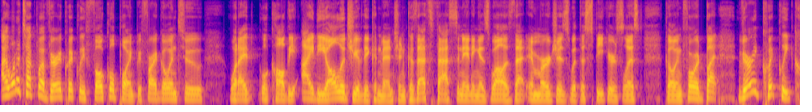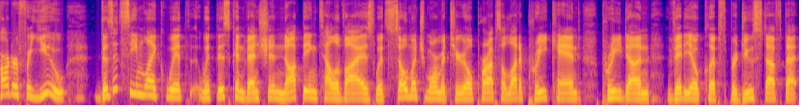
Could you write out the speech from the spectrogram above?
I want to talk about very quickly focal point before I go into what I will call the ideology of the convention, because that's fascinating as well as that emerges with the speakers list going forward. But very quickly, Carter, for you, does it seem like with with this convention not being televised, with so much more material, perhaps a lot of pre-canned, pre-done video clips, produced stuff, that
